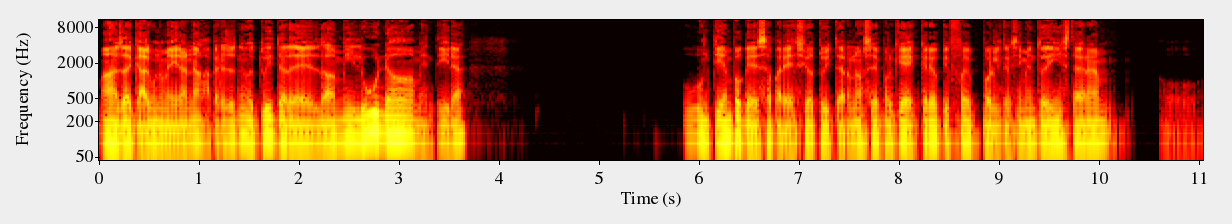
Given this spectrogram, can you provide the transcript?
Más allá de que algunos me dirán, no, pero yo tengo Twitter del 2001. Mentira. Hubo un tiempo que desapareció Twitter. No sé por qué. Creo que fue por el crecimiento de Instagram o,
